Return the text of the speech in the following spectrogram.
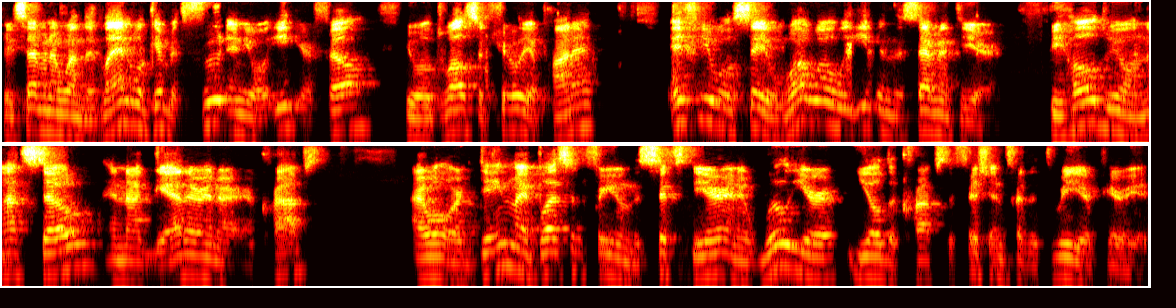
page 701, the land will give its fruit and you will eat your fill. You will dwell securely upon it. If you will say, What will we eat in the seventh year? Behold, we will not sow and not gather in our crops, I will ordain my blessing for you in the sixth year, and it will yield a crop sufficient for the three year period.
